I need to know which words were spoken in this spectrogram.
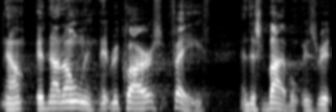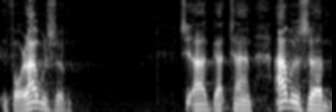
Now, it not only it requires faith, and this Bible is written for it. I was, uh, see, I've got time. I was um,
